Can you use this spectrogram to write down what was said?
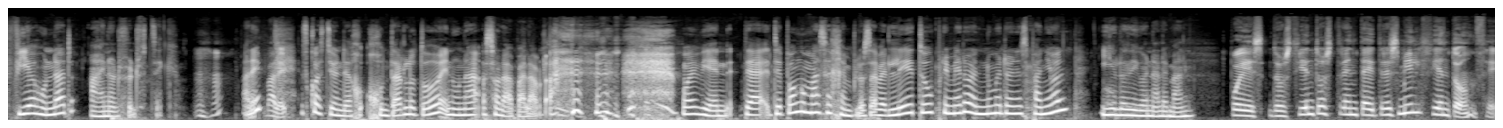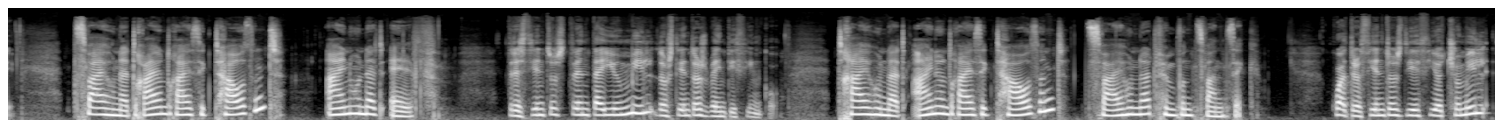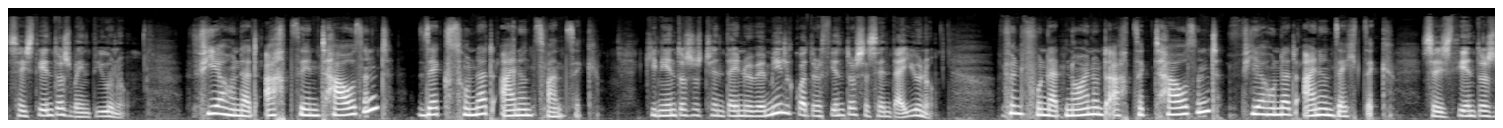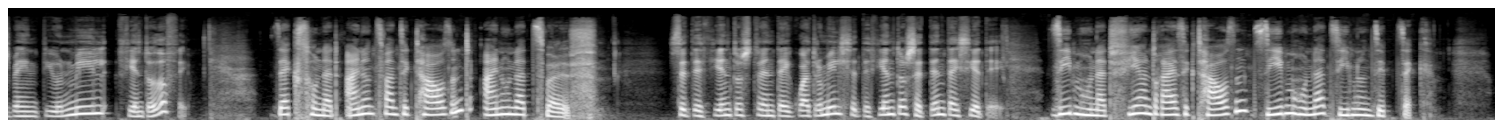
135.451. Ujú. ¿Vale? Vale. Es cuestión de ju- juntarlo todo en una sola palabra. Muy bien, te, te pongo más ejemplos. A ver, lee tú primero el número en español y yo lo digo en alemán. Pues 233.111. 233.111. 331.225. 331.225. 418.621. 418.621. 589.461. 589.461. 621.112. 621.112. 734.777. 734.777.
